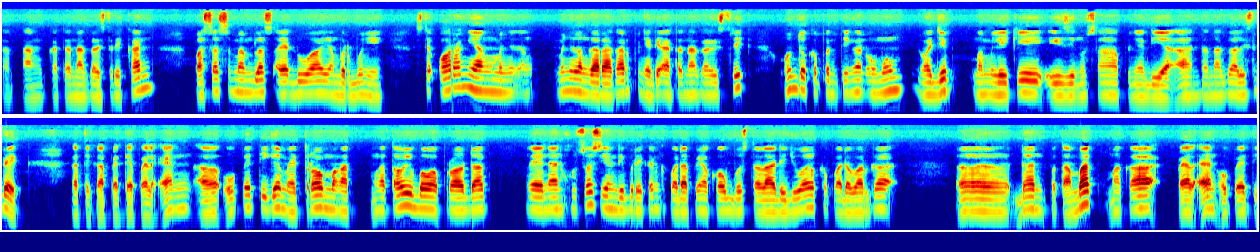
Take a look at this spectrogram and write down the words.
tentang ketenaga listrikan pasal 19 ayat 2 yang berbunyi setiap orang yang menyelenggarakan penyediaan tenaga listrik untuk kepentingan umum wajib memiliki izin usaha penyediaan tenaga listrik. Ketika PT PLN uh, eh, UP3 Metro mengetahui bahwa produk layanan khusus yang diberikan kepada pihak Kobus telah dijual kepada warga uh, dan petambak, maka PLN UP3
